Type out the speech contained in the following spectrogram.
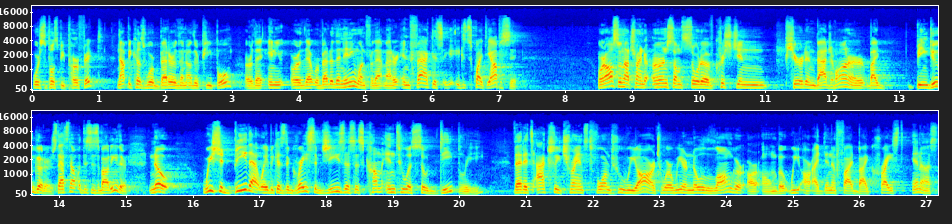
we're supposed to be perfect, not because we're better than other people or that, any, or that we're better than anyone for that matter. In fact, it's, it's quite the opposite. We're also not trying to earn some sort of Christian Puritan badge of honor by being do gooders. That's not what this is about either. No, we should be that way because the grace of Jesus has come into us so deeply that it's actually transformed who we are to where we are no longer our own, but we are identified by Christ in us,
